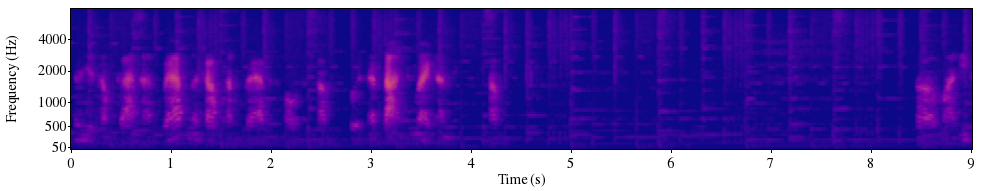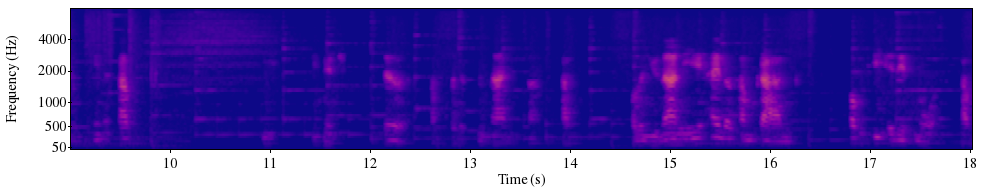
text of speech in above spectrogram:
เราจะทำการ unwrap นะครับ unwrap เขานะครับเปิดหน้าต่างขึ้นมาอีกอันนึงครับก็มาที่ตรงนี้นะครับ image editor ครับก็จะขึ้นหน้านี้นะครับพอเราอยู่หน้านี้ให้เราทำการเข้าไปที่ edit mode ครับ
